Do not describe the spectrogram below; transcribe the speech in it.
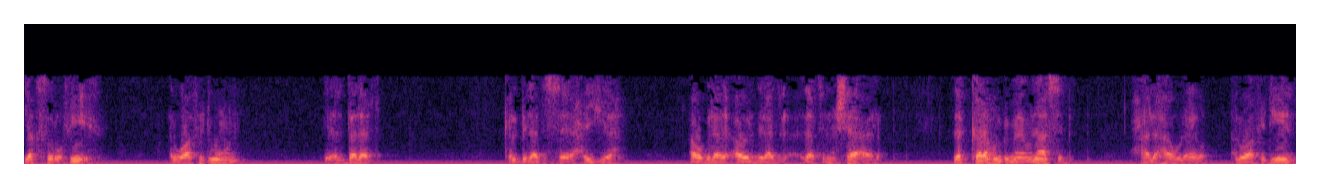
يكثر فيه الوافدون إلى البلد كالبلاد السياحية أو بلاد أو البلاد ذات المشاعر ذكرهم بما يناسب حال هؤلاء الوافدين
